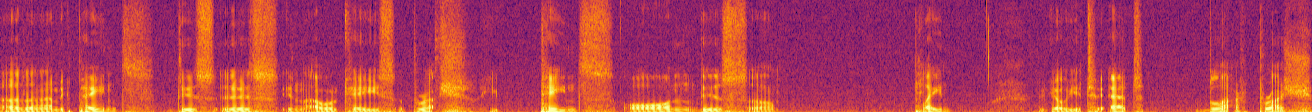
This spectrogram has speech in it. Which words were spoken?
uh, dynamic paint. This is in our case a brush paints on this um, plane. We go here to add blur brush.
